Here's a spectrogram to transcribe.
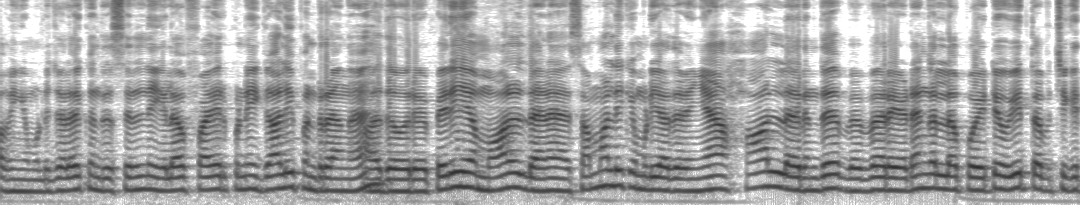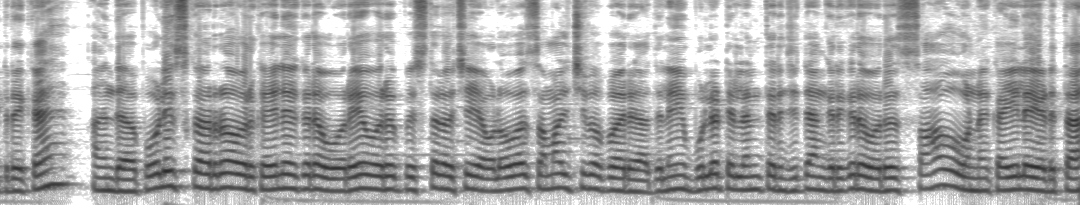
அவங்க முடிஞ்ச அளவுக்கு அந்த சிலந்தைகளை ஃபயர் பண்ணி காலி பண்ணுறாங்க அது ஒரு பெரிய மால் தான். சமாளிக்க முடியாதவங்க ஹால்ல இருந்து வெவ்வேறு இடங்களில் போயிட்டு உயிர் தப்பிச்சுக்கிட்டு இருக்க அந்த போலீஸ்காரரும் அவர் கையில் இருக்கிற ஒரே ஒரு பிஸ்தல் வச்சு எவ்வளவோ சமாளிச்சு பார்ப்பாரு அதுலேயும் புல்லட் இல்லைன்னு தெரிஞ்சுட்டு அங்கே இருக்கிற ஒரு சாவு ஒன்று கையில் எடுத்தா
